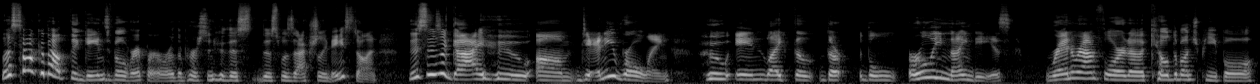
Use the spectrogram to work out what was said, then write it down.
let's talk about the Gainesville Ripper or the person who this this was actually based on. This is a guy who, um, Danny Rolling, who in like the the the early '90s ran around Florida, killed a bunch of people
